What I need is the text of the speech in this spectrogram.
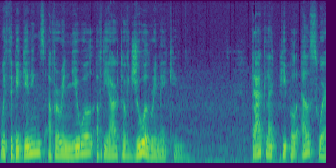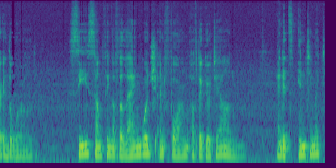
with the beginnings of a renewal of the art of jewelry making. That let people elsewhere in the world see something of the language and form of the Goetheanum and its intimate,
